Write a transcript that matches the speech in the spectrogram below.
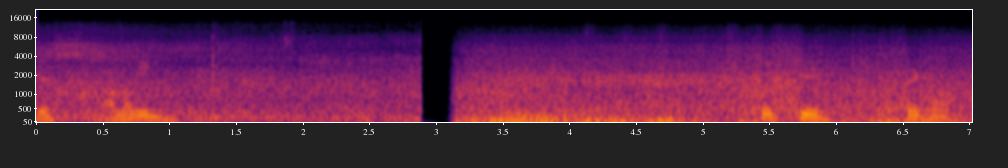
Jest Amelinin. Płytki sygnał.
